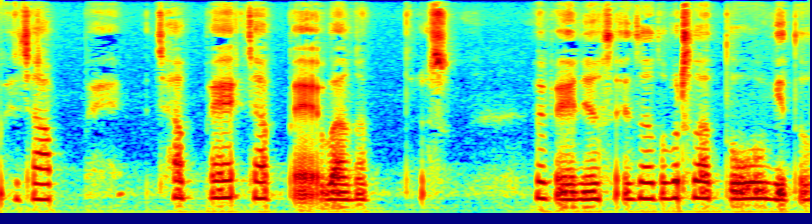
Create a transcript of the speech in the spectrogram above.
Gue capek capek capek banget. Terus gue pengen nyelesain satu persatu gitu.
